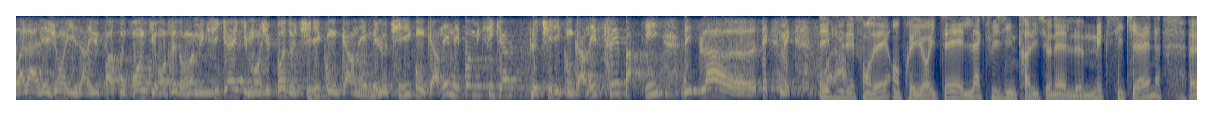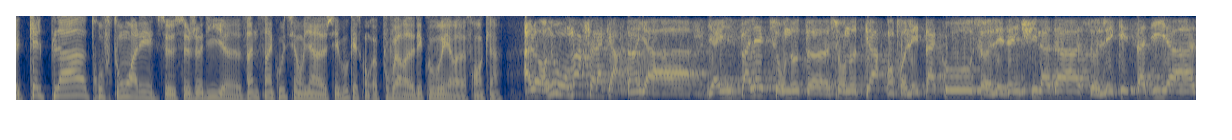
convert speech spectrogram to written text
voilà, les gens ils n'arrivaient pas à comprendre qu'ils rentraient dans un mexicain et qu'ils mangeaient pas de chili con carne. Mais le chili con carne n'est pas mexicain. Le chili con carne fait partie des plats euh, Tex-Mex. Et vous défendez en priorité la cuisine traditionnelle mexicaine. Euh, quel plat trouve-t-on, allez, ce, ce jeudi 25 août, si on vient chez vous, qu'est-ce qu'on va pouvoir découvrir, Franck? Alors nous, on marche à la Hein. Il y a une palette sur notre notre carte entre les tacos, les enchiladas, les quesadillas,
